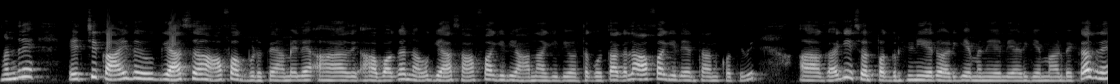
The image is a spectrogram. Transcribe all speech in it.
ಅಂದರೆ ಹೆಚ್ಚು ಕಾಯ್ದು ಗ್ಯಾಸ್ ಆಫ್ ಆಗಿಬಿಡುತ್ತೆ. ಆಮೇಲೆ ಆವಾಗ ನಾವು ಗ್ಯಾಸ್ ಆಫ್ ಆಗಿದೆಯೋ, ಆನ್ ಆಗಿದೆಯೋ ಅಂತ ಗೊತ್ತಾಗಲ್ಲ. ಆಫ್ ಆಗಿದೆ ಅಂತ ಅನ್ಕೋತೀವಿ. ಹಾಗಾಗಿ ಸ್ವಲ್ಪ ಗೃಹಿಣಿಯರು ಅಡುಗೆ ಮನೆಯಲ್ಲಿ ಅಡುಗೆ ಮಾಡಬೇಕಾದ್ರೆ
